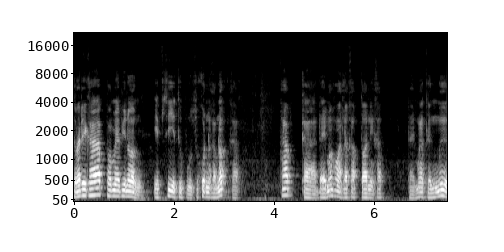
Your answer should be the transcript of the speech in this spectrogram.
สวัสดีครับพ่อแม่พี่น้อง FC ทุกผู้ทุกคนนะครับเนาะครับ ครับกาไดมาฮอดแล้วครับ ตอนนี้ครับไดมาถึงมือ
